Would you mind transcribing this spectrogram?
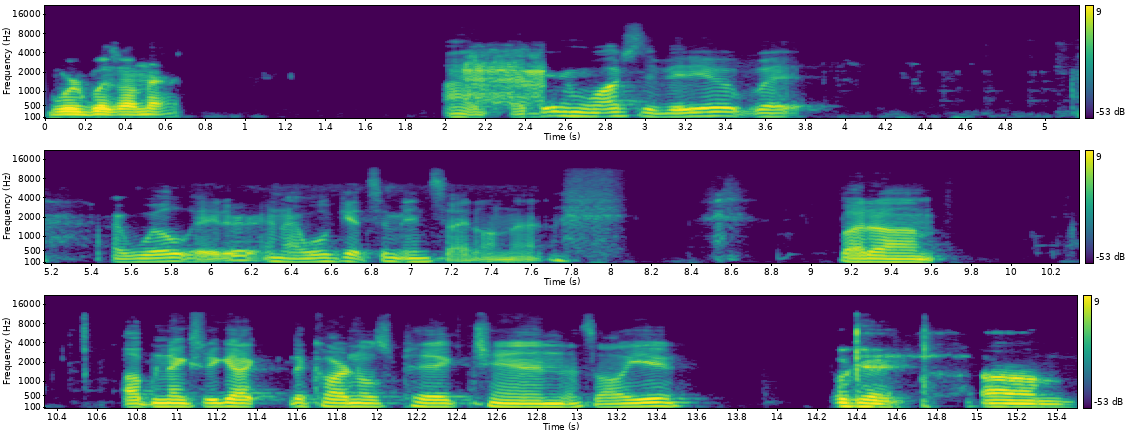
word was on that? I, I didn't watch the video, but I will later, and I will get some insight on that. but um, up next we got the Cardinals pick. Chan, that's all you. Okay. Um,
